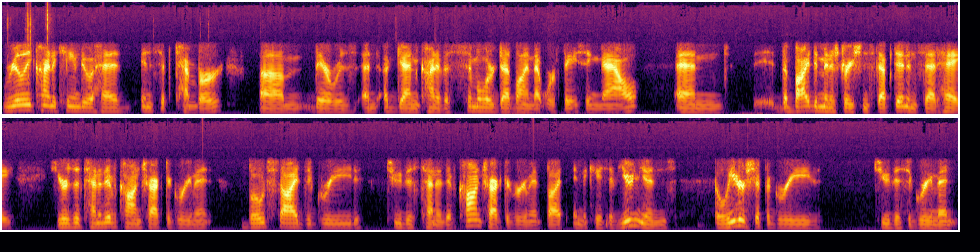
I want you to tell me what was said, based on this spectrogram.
Really, kind of came to a head in September. Um, there was an, again kind of a similar deadline that we're facing now, and the Biden administration stepped in and said, "Hey, here's a tentative contract agreement. Both sides agreed to this tentative contract agreement, but in the case of unions, the leadership agreed to this agreement,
